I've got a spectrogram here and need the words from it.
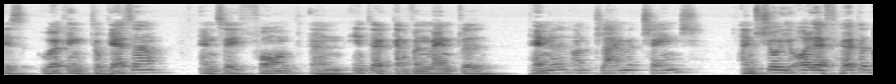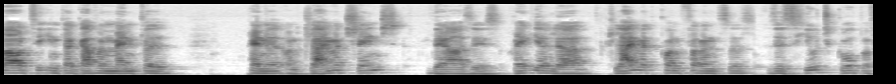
is working together and they formed an intergovernmental panel on climate change. I'm sure you all have heard about the intergovernmental panel on climate change. There are these regular climate conferences. This huge group of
